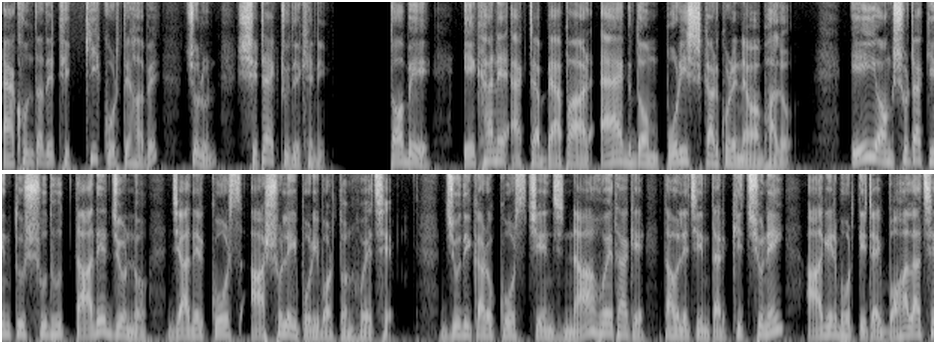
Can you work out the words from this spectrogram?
এখন তাদের ঠিক কি করতে হবে? চলুন সেটা একটু দেখে নিই। তবে এখানে একটা ব্যাপার একদম পরিষ্কার করে নেওয়া ভালো। এই অংশটা কিন্তু শুধু তাদের জন্য, যাদের কোর্স আসলেই পরিবর্তন হয়েছে। যদি কারও কোর্স চেঞ্জ না হয়ে থাকে, তাহলে চিন্তার কিচ্ছু নেই, আগের ভর্তিটাই বহাল আছে,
